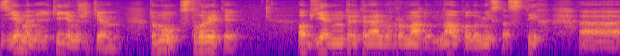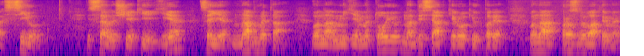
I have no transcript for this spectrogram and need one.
з'єднання, які є нежиттєвими. Тому створити об'єднану територіальну громаду навколо міста з тих е, сіл і селищ, які є, це є надмета. Вона є метою на десятки років вперед. Вона розвиватиме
